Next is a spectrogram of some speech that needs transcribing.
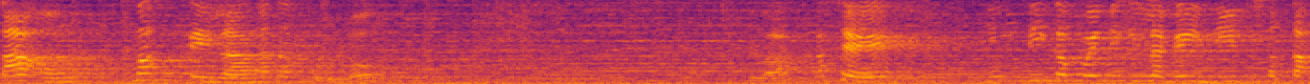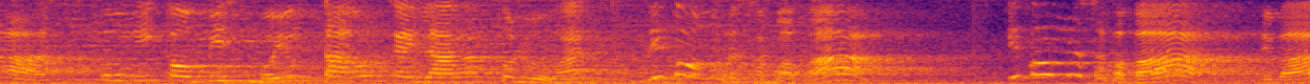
taong mas kailangan ng tulong. Di ba? Kasi hindi ka pwedeng ilagay dito sa taas kung ikaw mismo yung taong kailangan tulungan. Dito ka muna sa baba. Dito ka muna sa baba. Di ba?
